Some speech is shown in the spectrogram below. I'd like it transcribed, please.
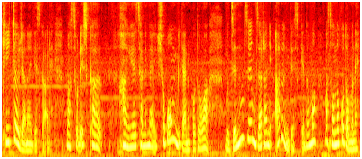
聞いちゃうじゃないですか、あれ。まあ、それしか反映されないしょぼんみたいなことはもう全然ざらにあるんですけども、まあ、そんなこともね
